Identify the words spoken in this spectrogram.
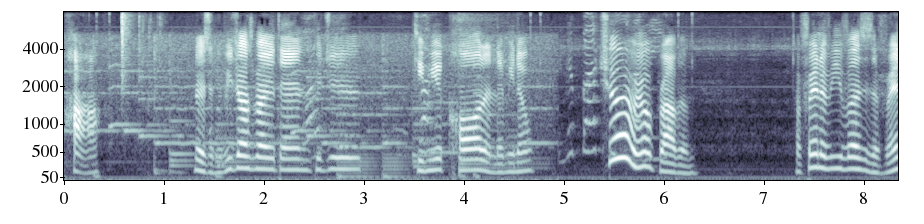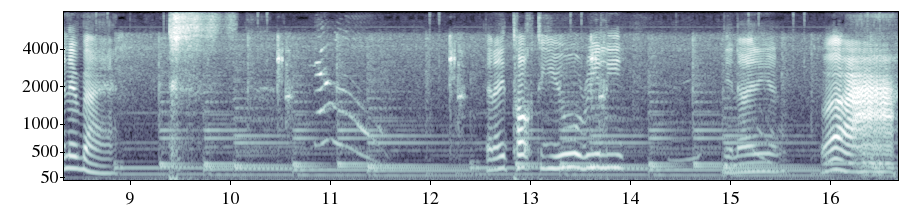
Ha. Listen, if he drops by then, could you give me a call and let me know? Sure, no problem. A friend of Eva's is a friend of mine. Can I talk to you, really? You know, ah!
